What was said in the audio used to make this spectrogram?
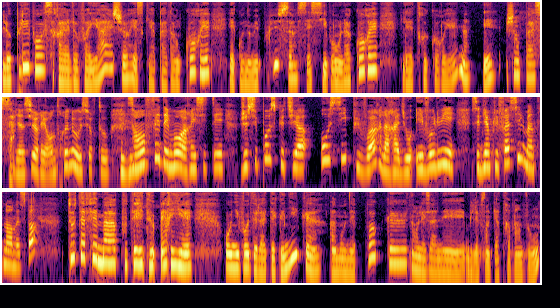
Le plus beau sera le voyage. Est-ce qu'il n'y a pas d'en Corée? Économie plus, hein, c'est si bon la Corée, lettres coréennes et j'en passe. Bien sûr, et entre nous surtout. Ça en fait des mots à réciter. Je suppose que tu as aussi pu voir la radio évoluer. C'est bien plus facile maintenant, n'est-ce pas? Tout à fait ma bouteille de Perrier. Au niveau de la technique, à mon époque, dans les années 1980 donc,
